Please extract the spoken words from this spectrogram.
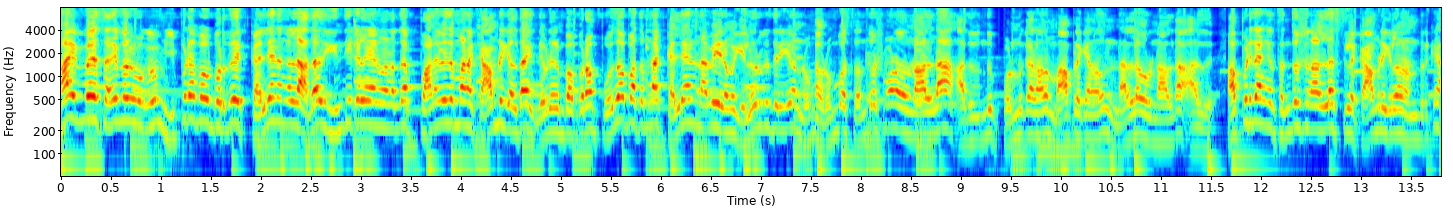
ஹாய் சைபர் அனைவருக்கும் இப்படி பார்க்க போகிறது கல்யாணங்கள் அதாவது இந்திய கல்யாணம் நடந்த பல விதமான காமெடிகள் தான். இந்த விட பார்க்க போகிறோம் பொதுவாக பார்த்தோம்னா கல்யாணம்னாவே நமக்கு எல்லோருக்கும் தெரியும். ரொம்ப ரொம்ப சந்தோஷமான ஒரு நாள் தான் அது வந்து பொண்ணுக்கானாலும் மாப்பிள்ளைக்கானாலும் நல்ல ஒரு நாள் தான் அது. அப்படி தான் அங்கே சந்தோஷ நாளில் சில காமெடிகள்லாம் நடந்திருக்கு.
